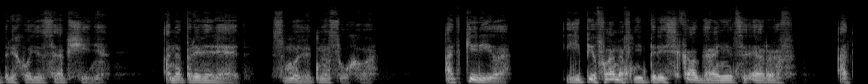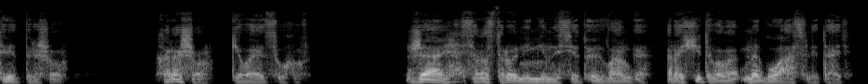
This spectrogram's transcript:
приходит сообщение. Она проверяет, смотрит на Сухова. От Кирилла. Епифанов не пересекал границы РФ. Ответ пришел. «Хорошо», — кивает Сухов. «Жаль», — с расстроенной миной сетует Ванга. Рассчитывала на Гуас летать.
